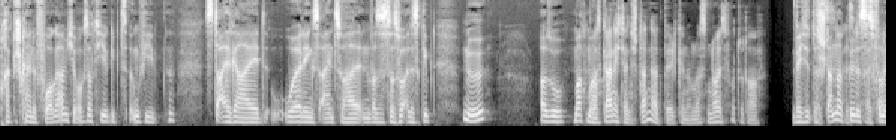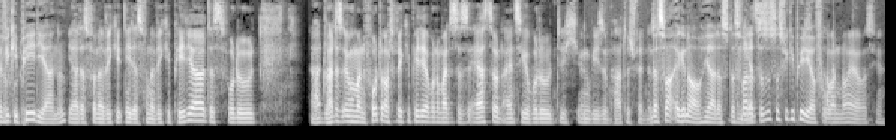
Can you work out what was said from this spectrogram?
praktisch keine Vorgaben. Ich habe auch gesagt, hier gibt's irgendwie ne, Style Guide, Wordings einzuhalten, was es da so alles gibt. Nö. Also mach Du mal. hast gar nicht dein Standardbild genommen, du hast ein neues Foto drauf. Welche, das als- Standardbild als- ist das von der. Wikipedia, ne? Ja, das von der Wiki, nee, das von der Wikipedia, das, wo du, ja, du hattest irgendwann mal ein Foto auf der Wikipedia, wo du meintest, das ist das erste und einzige, wo du dich irgendwie sympathisch findest. Das war, äh, genau, ja, das, das Und war das, das ist das aber Wikipedia-Foto. ein neueres hier.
